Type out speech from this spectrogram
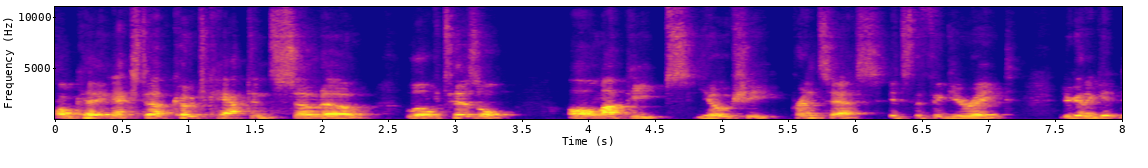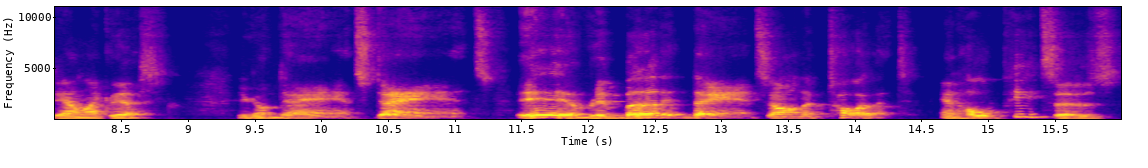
Okay, next up, Coach Captain Soto, Little Tizzle, all my peeps, Yoshi, Princess. It's the figure eight. You're going to get down like this. You're going to dance, dance. Everybody dance on a toilet and hold pizzas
